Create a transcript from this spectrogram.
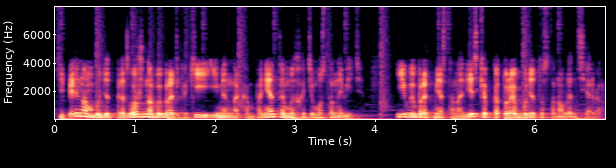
Теперь нам будет предложено выбрать, какие именно компоненты мы хотим установить, и выбрать место на диске, в которое будет установлен сервер.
